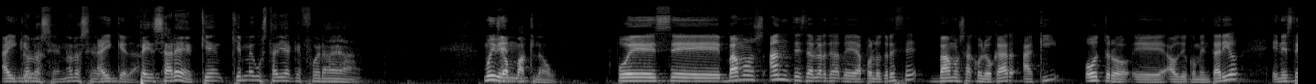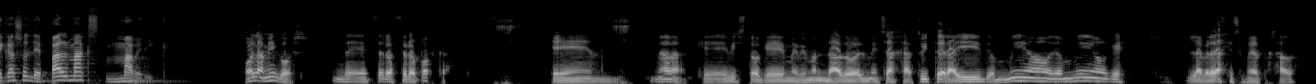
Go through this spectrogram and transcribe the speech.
ahí No queda. lo sé, no lo sé. Ahí queda. Pensaré, ¿quién, quién me gustaría que fuera Muy bien. John McClure? Pues eh, vamos, antes de hablar de, de Apolo 13, vamos a colocar aquí otro eh, audio comentario, en este caso el de Palmax Maverick. Hola amigos de 00 Podcast. Eh, nada, que he visto que me habéis mandado el mensaje a Twitter ahí, Dios mío, Dios mío, que la verdad es que se me ha pasado.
